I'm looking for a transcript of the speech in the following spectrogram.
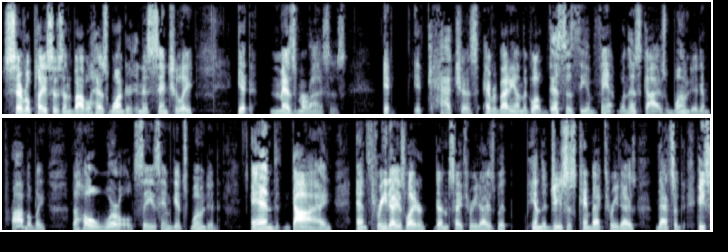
Several places in the Bible has wonder. And essentially, it mesmerizes. It it catches everybody on the globe. This is the event when this guy is wounded, and probably the whole world sees him gets wounded and die. And three days later, doesn't say three days, but in the Jesus came back three days. That's a he's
